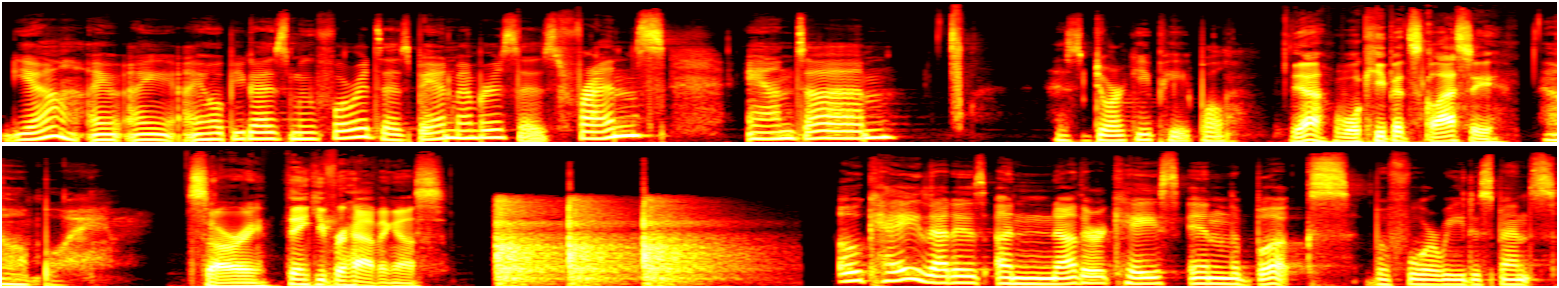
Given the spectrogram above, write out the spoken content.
yeah, I, I, I hope you guys move forwards as band members, as friends, and um, as dorky people. Yeah, we'll keep it classy. Oh boy. Sorry. Thank you for having us. Okay, that is another case in the books. Before we dispense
